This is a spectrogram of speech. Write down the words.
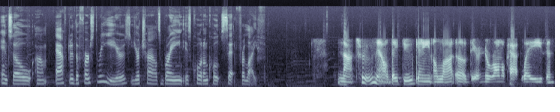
And so, um, after the first three years, your child's brain is quote unquote set for life not true. Now, they do gain a lot of their neuronal pathways and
